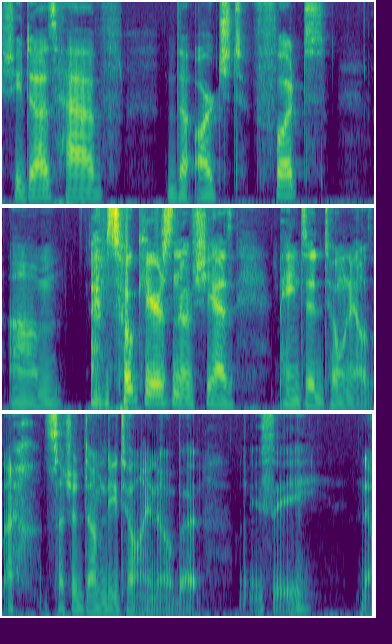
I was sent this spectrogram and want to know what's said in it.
She does have the arched foot. Um, I'm so curious to know if she has painted toenails. Ugh, such a dumb detail, I know, but let me see. No,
